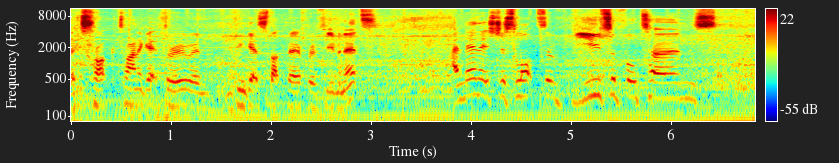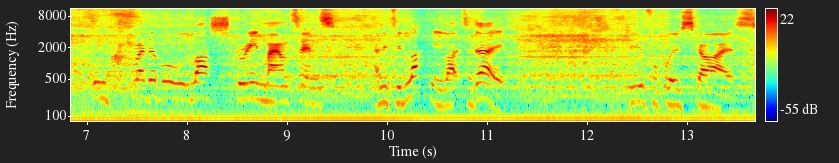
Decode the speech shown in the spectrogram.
a truck trying to get through and you can get stuck there for a few minutes. And then it's just lots of beautiful turns, incredible lush green mountains. And if you're lucky, like today, beautiful blue skies.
